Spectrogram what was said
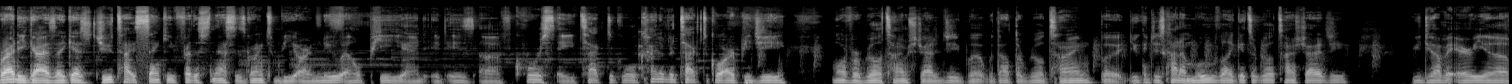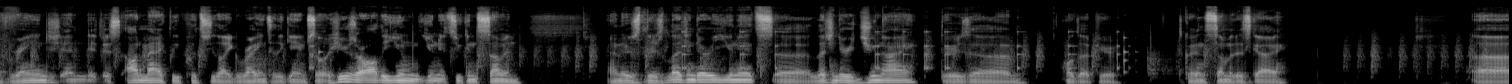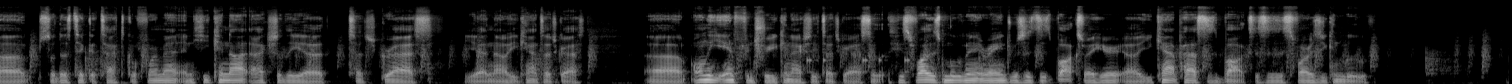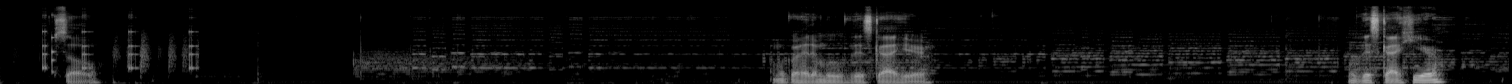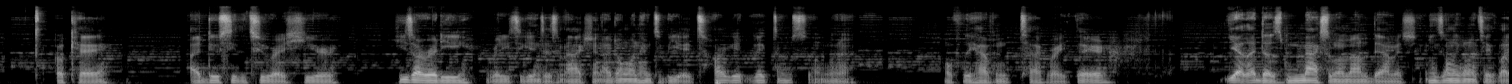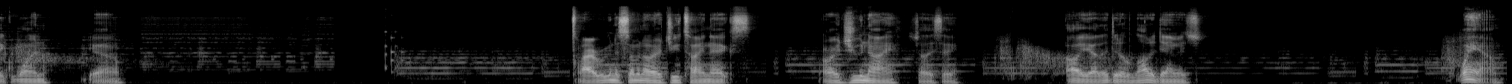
Alrighty guys, I guess Jutai Senki for the SNES is going to be our new LP and it is of course a tactical, kind of a tactical RPG, more of a real-time strategy but without the real time, but you can just kind of move like it's a real-time strategy. You do have an area of range and it just automatically puts you like right into the game. So here's are all the un units you can summon. And there's there's legendary units, uh, legendary Junai, there's um, hold up here. Let's go ahead and summon this guy. Uh, so it does take a tactical format, and he cannot actually uh, touch grass. Yeah, no, he can't touch grass. Uh, only infantry can actually touch grass. So his farthest movement range, which is this box right here, uh, you can't pass this box. This is as far as you can move. So I'm gonna go ahead and move this guy here. This guy here. Okay. I do see the two right here. He's already ready to get into some action. I don't want him to be a target victim, so I'm gonna hopefully have him attack right there. Yeah, that does maximum amount of damage. He's only gonna take like one. Yeah. Alright, we're gonna summon out our Jutai next. Or our Junai, shall I say. Oh yeah, that did a lot of damage. Wham!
